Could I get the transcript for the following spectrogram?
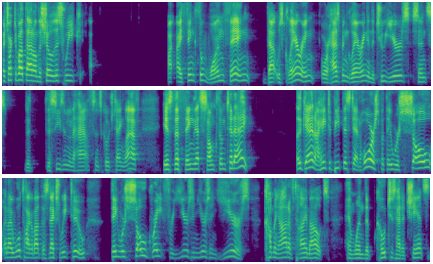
I talked about that on the show this week. I, I think the one thing that was glaring or has been glaring in the two years since the, the season and a half since Coach Tang left is the thing that sunk them today. Again, I hate to beat this dead horse, but they were so, and I will talk about this next week too. They were so great for years and years and years coming out of timeouts. And when the coaches had a chance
